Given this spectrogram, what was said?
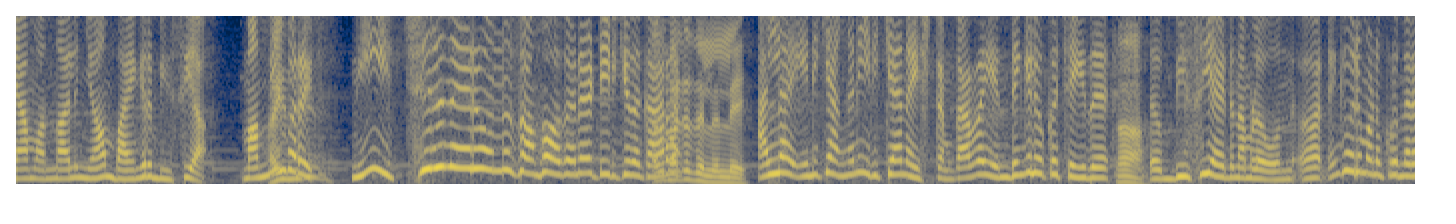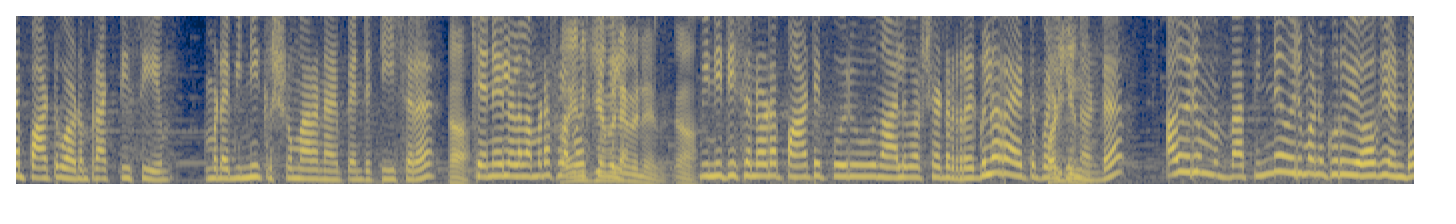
ഞാൻ വന്നാലും ഞാൻ ഭയങ്കര ബിസിയാ. മമ്മി പറയും നീ ഇച്ചിരി നേരം ഒന്ന് സമാധാനമായിട്ട് ഇരിക്കുന്നത് അത് കാരണം പറ്റത്തില്ലല്ലേ? അല്ല എനിക്ക് അങ്ങനെ ഇരിക്കാനാണ് ഇഷ്ടം. കാരണം എന്തെങ്കിലുമൊക്കെ ചെയ്ത്. ബിസി ആയിട്ട് നമ്മൾ എനിക്ക് ഒരു മണിക്കൂർ നേരം പാട്ട് പാടും പ്രാക്ടീസ് ചെയ്യും. നമ്മുടെ മിന്നി കൃഷ്ണകുമാറാണ് ഇപ്പൊ എന്റെ ടീച്ചർ ചെന്നൈയിലുള്ള നമ്മുടെ ഫ്ലവേഴ്സ് മിന്നി മിനി ടീച്ചറിനോട് പാട്ട് ഇപ്പോൾ ഒരു നാല് വർഷമായിട്ട് റെഗുലർ ആയിട്ട് പഠിക്കുന്നുണ്ട്. അതൊരു പിന്നെ ഒരു മണിക്കൂർ യോഗയുണ്ട്.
